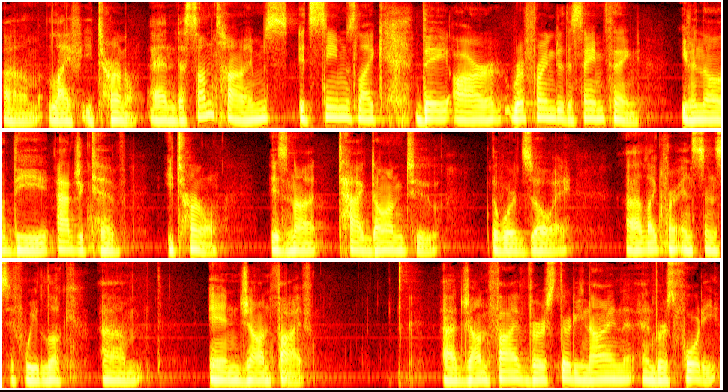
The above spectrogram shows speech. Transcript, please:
um, life eternal. And sometimes it seems like they are referring to the same thing even though the adjective eternal is not tagged on to the word Zoe. Uh, like, for instance, if we look um, in John 5, uh, John 5, verse 39 and verse 40,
